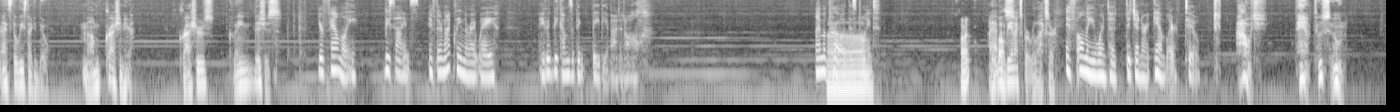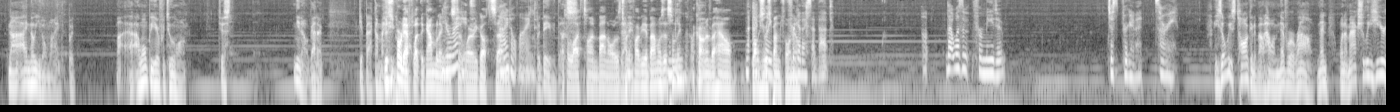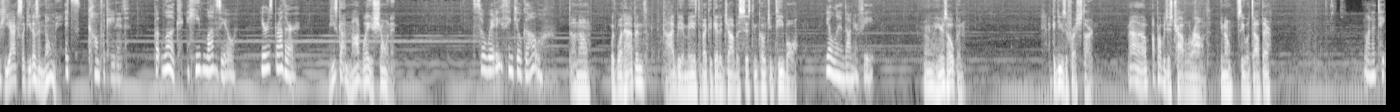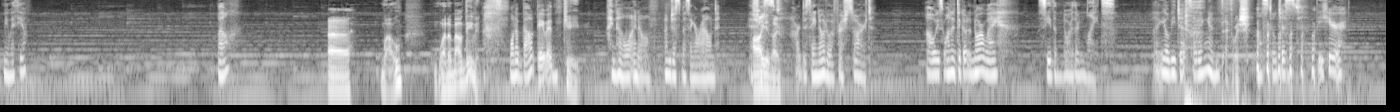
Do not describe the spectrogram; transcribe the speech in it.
That's the least I can do. I'm crashing here. Crashers clean dishes. Your family. Besides, if they're not clean the right way, David becomes a big baby about it all. I'm a pro at this Um, point. Alright. I You're the happen to be an expert relaxer. If only you weren't a degenerate gambler, too. Ouch. Damn, too soon. Nah, I know you don't mind, but I, I won't be here for too long. Just, you know, gotta get back on my This is probably after like the gambling You're incident right. where he got um, I don't mind. But David like does. a lifetime ban or a Is that it? 25 year ban was it Maybe something? little I can't bit. remember how N- long he was Actually, banned for forget now. I said that. Uh, that wasn't for me to... Just forget it. Sorry. He's always talking about how I'm never around. And then when I'm actually here, he acts like he doesn't know me. It's complicated. But look, he loves you. You're his brother. He's got an odd way of showing it. So where do you think you'll go? Don't know. With what happened, I'd be amazed if I could get a job assistant coaching T-ball. You'll land on your feet. Well, here's hoping. I could use a fresh start. Nah, I'll, I'll probably just travel around, you know, see what's out there. Want to take me with you? Well, Uh, Well, what about David? what about David? Kate, I know, I know. I'm just messing around. It's Are you, though? Hard to say no to a fresh start. Always wanted to go to Norway, see the northern lights. Uh, You'll be jet setting, and Death Wish. I'll still just be here.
